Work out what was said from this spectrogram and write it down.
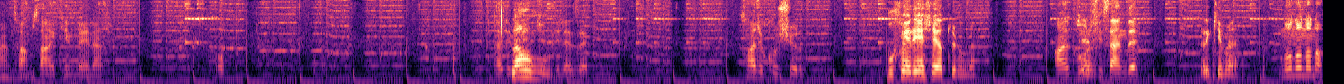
Aynen tamam sakin beyler. Hop. Hadi Lan birinci fileze. Sadece koşuyorum. Bu feriye şey atıyorum ben. Ay Şey- Burfi sende. Rakibe. No no no no.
